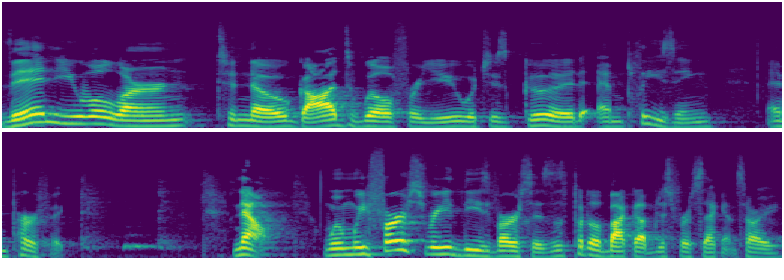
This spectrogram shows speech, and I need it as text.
Then you will learn to know God's will for you, which is good and pleasing and perfect. Now, when we first read these verses, let's put it back up just for a second. Sorry,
